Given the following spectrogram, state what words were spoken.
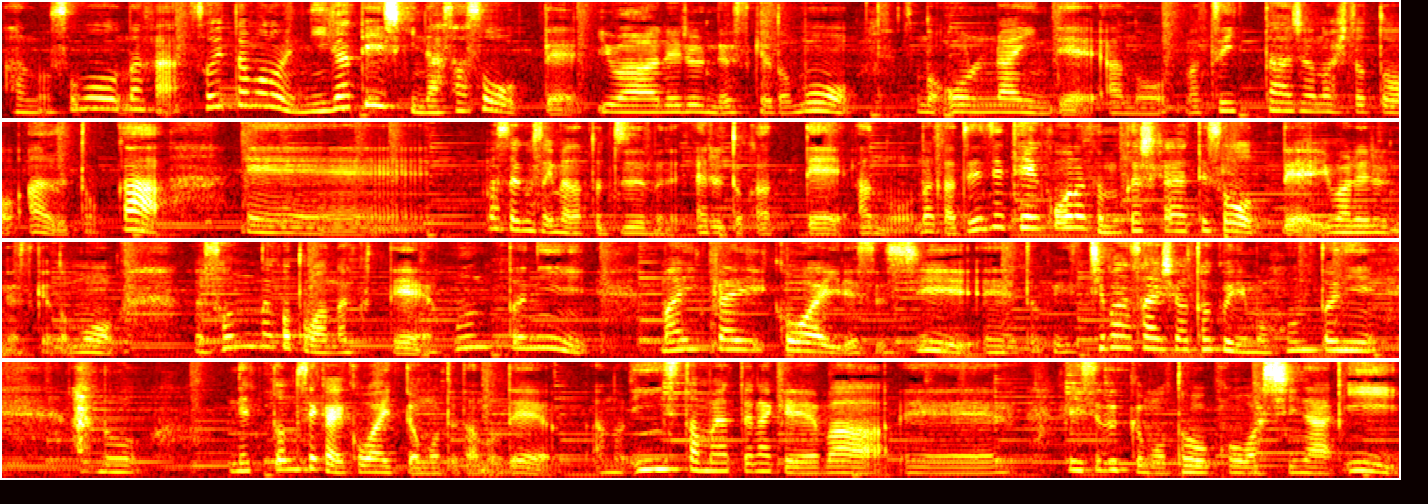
あのそのなんかそういったものに苦手意識なさそうって言われるんですけどもそのオンラインであの、まあ、ツイッター上の人と会うとか、えーまあ、それこそ今だと Zoom でやるとかってあのなんか全然抵抗なく昔からやってそうって言われるんですけどもそんなことはなくて本当に毎回怖いですし、えー、特に一番最初は特にもう本当にあの。ネットの世界怖いって思ってたのであのインスタもやってなければ、えー、Facebook も投稿はしない、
